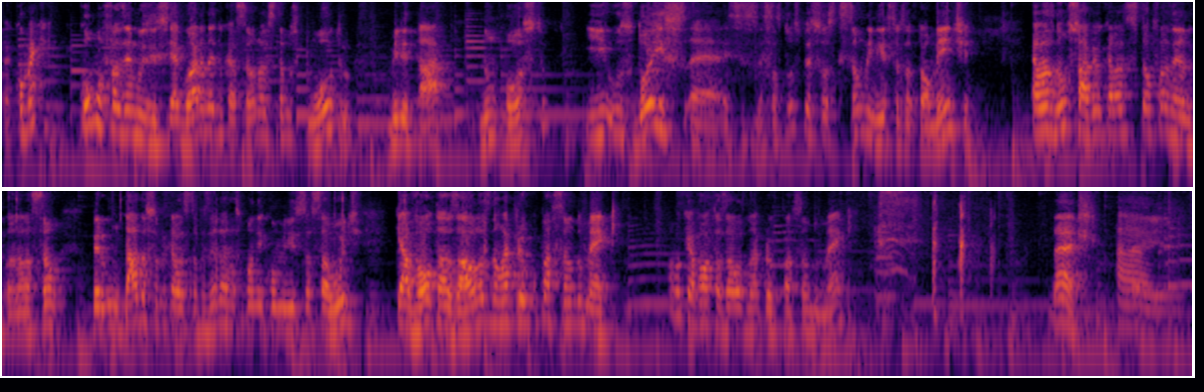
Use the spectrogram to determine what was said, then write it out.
É, como é que como fazemos isso? E agora na educação nós estamos com outro militar num posto e os dois, é, esses, essas duas pessoas que são ministras atualmente, elas não sabem o que elas estão fazendo. Quando elas são perguntadas sobre o que elas estão fazendo, elas respondem como ministro da Saúde que a volta às aulas não é preocupação do MEC. Como que a volta às aulas não é preocupação do MEC? né? Ai, ai.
